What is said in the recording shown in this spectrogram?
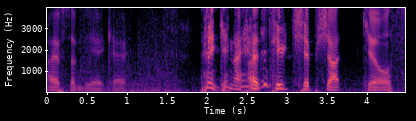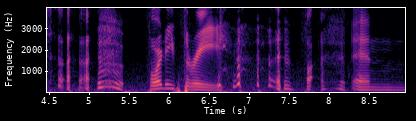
I have 78k. Then again, I had just- two chip shot kills. 43 and,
